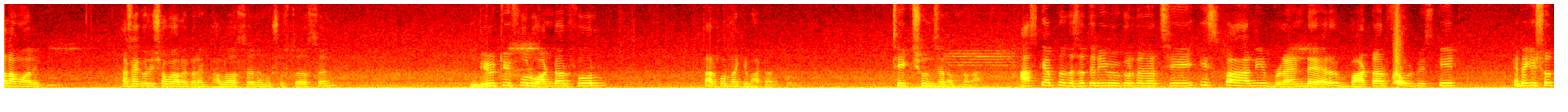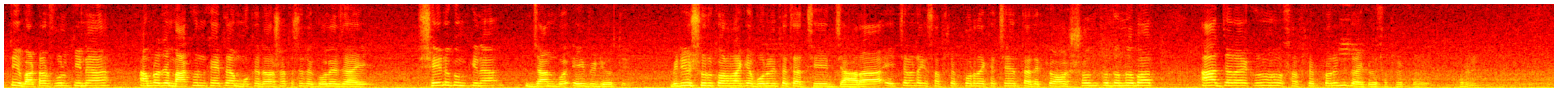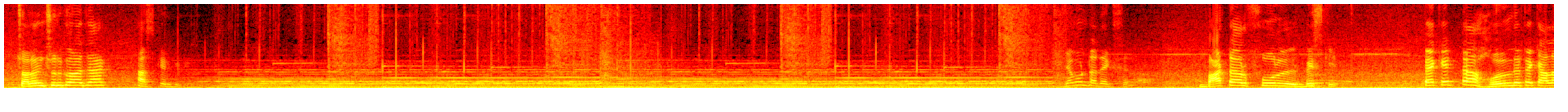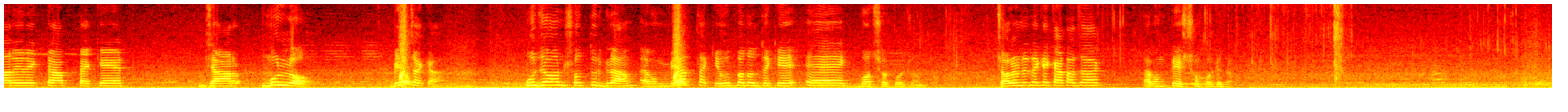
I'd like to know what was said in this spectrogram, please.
আসসালামু আলাইকুম। আশা করি সবাই অনেক অনেক ভালো আছেন এবং সুস্থ আছেন। বিউটিফুল ওয়ান্ডারফুল তারপর নাকি ভাটারফুল ঠিক শুনছেন আপনারা। আজকে আপনাদের সাথে রিভিউ করতে যাচ্ছি ইস্পাহানি ব্র্যান্ডের বাটারফুল বিস্কিট। এটা কি সত্যি বাটারফুল কিনা? আমরা যে মাখন খাইতাম, মুখে দেওয়ার সাথে সাথে গলে যায় সেই রকম কিনা জানব এই ভিডিওতে। ভিডিও শুরু করার আগে বলে নিতে চাচ্ছি, যারা এই চ্যানেলটাকে সাবস্ক্রাইব করে রেখেছেন, তাদেরকে অসংখ্য ধন্যবাদ। আর যারা এখনও সাবস্ক্রাইব করেনি, দয়া করে সাবস্ক্রাইব করে করে নিন। চলেন শুরু করা যাক আজকের ভিডিও যেমনটা দেখছেন বাটারফুল বিস্কিট প্যাকেটটা হলদেটে কালারের একটা প্যাকেট, যার মূল্য বিশ টাকা। ওজন সত্তর গ্রাম এবং মেয়াদ থাকে উৎপাদন থেকে এক বছর পর্যন্ত। চলেন এটাকে কাটা যাক এবং টেস্ট সম্পর্কে যাক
